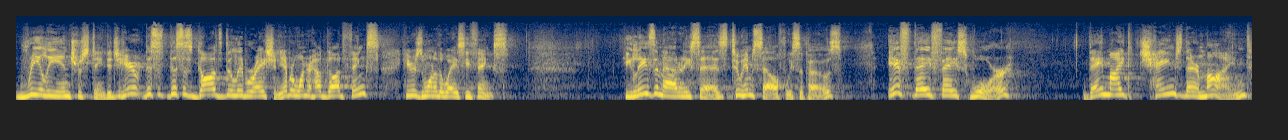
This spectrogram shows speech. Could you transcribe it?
really interesting. Did you hear? This is, this is God's deliberation. You ever wonder how God thinks? Here's one of the ways he thinks. He leads them out and he says to himself, we suppose, if they face war, they might change their mind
